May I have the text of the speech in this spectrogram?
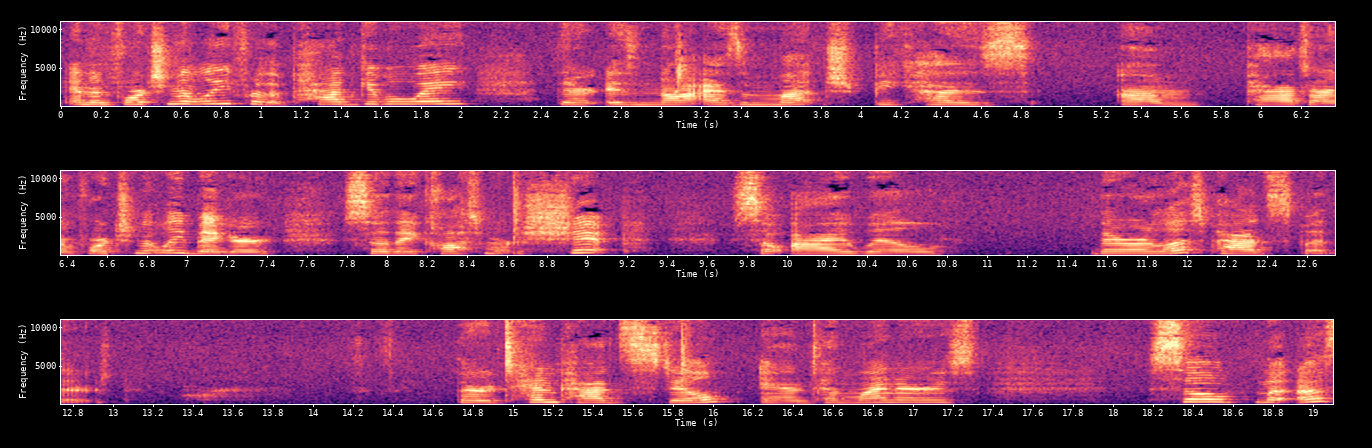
And unfortunately for the pad giveaway, there is not as much because um, pads are unfortunately bigger. So they cost more to ship. So I will, there are less pads, but there's, there are 10 pads still and 10 liners so let us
